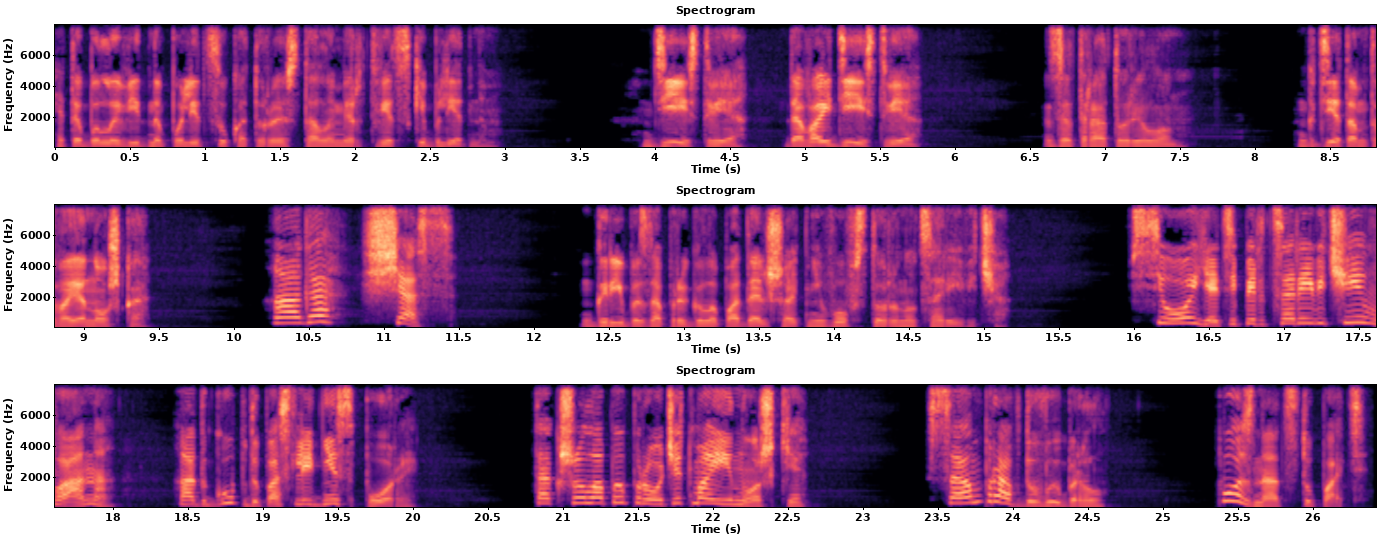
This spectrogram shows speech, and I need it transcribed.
Это было видно по лицу, которое стало мертвецки бледным. «Действие! Давай действие!» — затараторил он. «Где там твоя ножка?» «Ага, сейчас!» Гриба запрыгала подальше от него в сторону царевича. «Все, я теперь царевича Ивана, от губ до последней споры. Так что лапы прочь от моей ножки. Сам правду выбрал. Поздно отступать».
